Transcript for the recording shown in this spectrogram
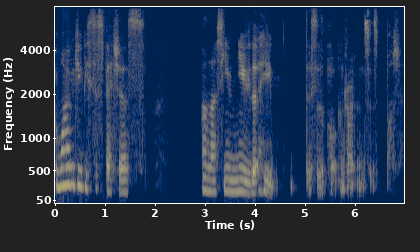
Why would you be suspicious unless you knew that he. This is a plot contrivance? Bullshit.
